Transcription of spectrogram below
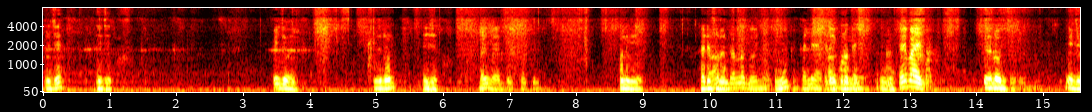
এই যে এই যে এই যে ভাই বুঝলেন এই যে ভাই ভাই মানে কি? সাইডে চলেন হুম? এটা এই কোনাতে এই ভাই এলন এই যে।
